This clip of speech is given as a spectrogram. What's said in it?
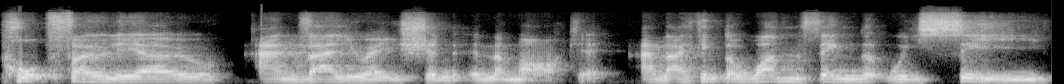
portfolio and valuation in the market. And I think the one thing that we see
